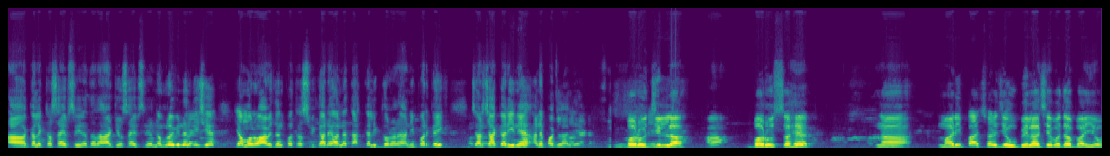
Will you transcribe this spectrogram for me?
આ કલેક્ટર સાહેબશ્રીને તથા આરટીઓ સાહેબશ્રીને નમ્ર વિનંતી છે કે અમારું આવેદનપત્ર સ્વીકારે અને તાત્કાલિક ધોરણે આની પર કંઈક ચર્ચા કરીને અને પગલાં લે. ભરૂચ જિલ્લા ભરૂચ શહેરના મારી પાછળ જે ઊભેલા છે બધા ભાઈઓ,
